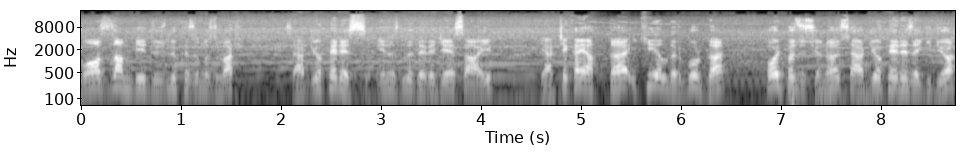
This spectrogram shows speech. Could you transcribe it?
muazzam bir düzlük hızımız var. Sergio Perez en hızlı dereceye sahip. Gerçek hayatta 2 yıldır burada. Pol pozisyonu Sergio Perez'e gidiyor.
